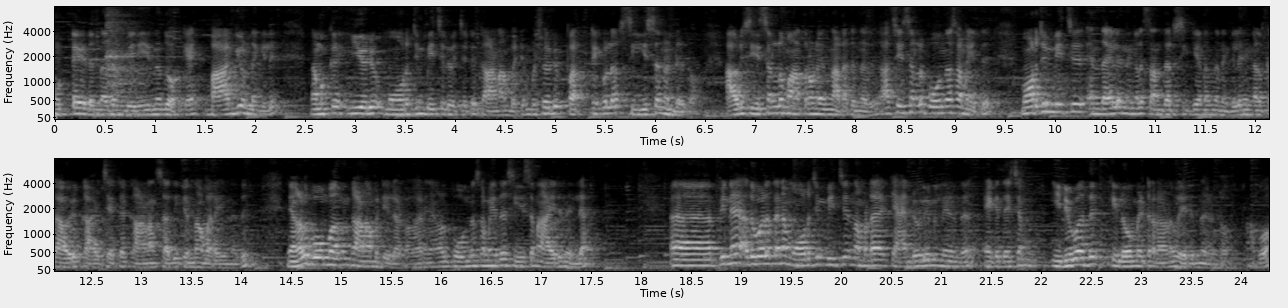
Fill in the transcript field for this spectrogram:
മുട്ടയിടുന്നതും വിരിയുന്നതും ഒക്കെ ഭാഗ്യമുണ്ടെങ്കിൽ നമുക്ക് ഈ ഒരു മോർജിൻ ബീച്ചിൽ വെച്ചിട്ട് കാണാൻ പറ്റും. പക്ഷെ ഒരു പർട്ടിക്കുലർ സീസൺ ഉണ്ട് കേട്ടോ. ആ ഒരു സീസണിൽ മാത്രമാണ് ഇത് നടക്കുന്നത്. ആ സീസണിൽ പോകുന്ന സമയത്ത് മോർജിൻ ബീച്ച് എന്തായാലും നിങ്ങൾ സന്ദർശിക്കണമെന്നുണ്ടെങ്കിൽ നിങ്ങൾക്ക് ആ ഒരു കാഴ്ചയൊക്കെ കാണാൻ സാധിക്കുമെന്നാണ് പറയുന്നത്. ഞങ്ങൾ പോകുമ്പോൾ അതൊന്നും കാണാൻ പറ്റില്ല കേട്ടോ. കാരണം ഞങ്ങൾ പോകുന്ന സമയത്ത് സീസൺ ആയിരുന്നില്ല. പിന്നെ അതുപോലെ തന്നെ മോർജിൻ ബീച്ച് നമ്മുടെ കാൻഡോളിമിൽ നിന്ന് ഏകദേശം ഇരുപത് കിലോമീറ്റർ ആണ് വരുന്നത് കേട്ടോ. അപ്പോൾ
